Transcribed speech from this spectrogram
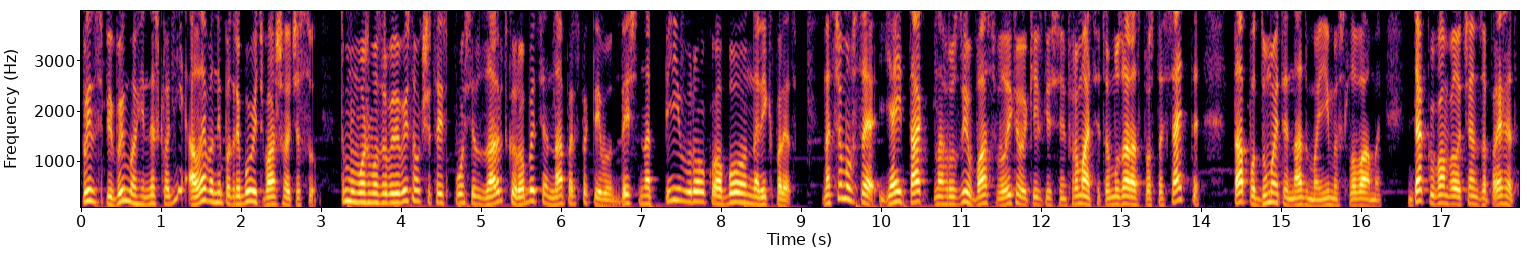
Принципі, вимоги не складні, але вони потребують вашого часу. Тому можемо зробити висновок, що цей спосіб заробітку робиться на перспективу, десь на півроку або на рік вперед. На цьому все. Я і так нагрузив вас великою кількістю інформації, тому зараз просто сядьте та подумайте над моїми словами. Дякую вам величезно за перегляд.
